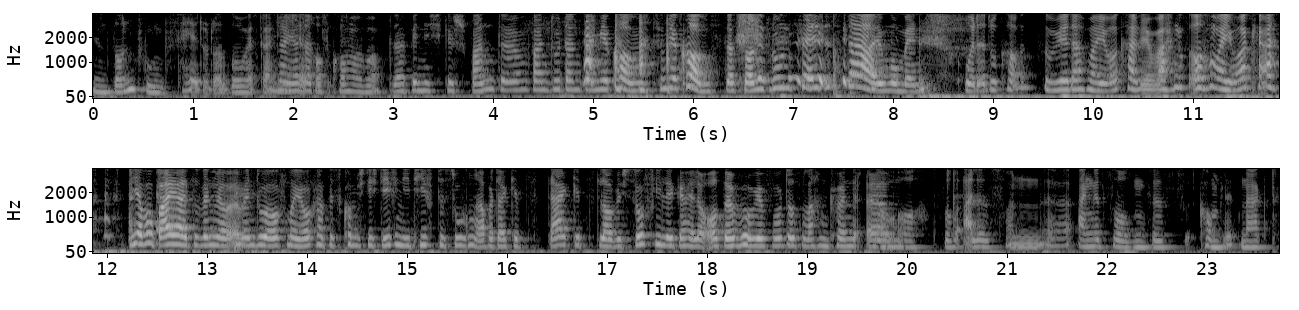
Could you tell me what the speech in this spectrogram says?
in ein Sonnenblumenfeld oder so. Weiß gar nicht, naja, wie ich da drauf komme, aber. Da bin ich gespannt, äh, wann du dann bei mir komm, zu mir kommst. Das Sonnenblumenfeld ist da im Moment. Oder du kommst zu mir nach Mallorca, wir machen es auf Mallorca. Ja, wobei, also wenn, wir, wenn du auf Mallorca bist, komme ich dich definitiv besuchen, aber da gibt es, da gibt's, glaube ich, so viele geile Orte, wo wir Fotos machen können. Ich ähm, auch. So alles von äh, angezogen bis komplett nackt.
